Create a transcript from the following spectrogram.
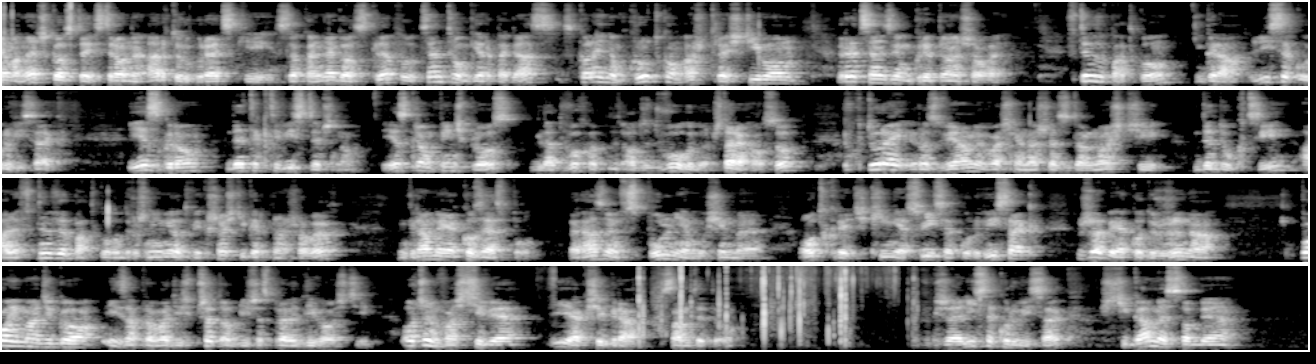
Siemaneczko, z tej strony Artur Górecki z lokalnego sklepu Centrum Gier Pegas z kolejną krótką, aż treściwą recenzją gry planszowej. W tym wypadku gra Lisek Urwisek jest grą detektywistyczną. Jest grą 5+, dla dwóch, od, od 2 do 4 osób, w której rozwijamy właśnie nasze zdolności dedukcji, ale w tym wypadku, w odróżnieniu od większości gier planszowych, gramy jako zespół. Razem wspólnie musimy odkryć, kim jest Lisek Urwisek, żeby jako drużyna pojmać go i zaprowadzić przed oblicze sprawiedliwości. O czym właściwie i jak się gra sam tytuł. W grze Lisek Kurwisek ścigamy sobie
